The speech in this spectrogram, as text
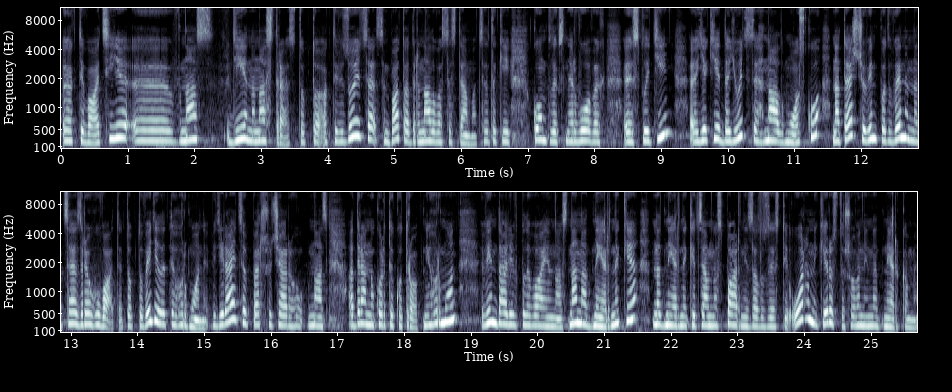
активації е, в нас діє на нас стрес, тобто активізується симпатоадреналова система. Це такий комплекс нервових е, сплетінь, е, які дають сигнал мозку на те, що він повинен на це зреагувати, тобто виділити гормони. Виділяється в першу чергу у нас адренокортикотропний гормон. Він далі впливає в нас на наднирники. Наднирники це в нас парний залозистий орган, який розташований над нирками.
